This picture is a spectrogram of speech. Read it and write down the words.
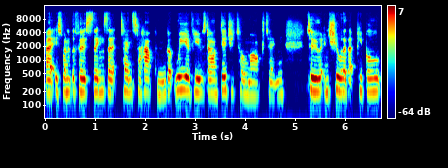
Uh, it's one of the first things that tends to happen. But we have used our digital marketing to ensure that people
